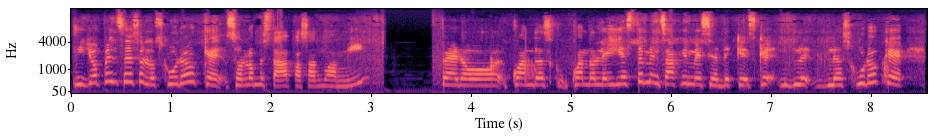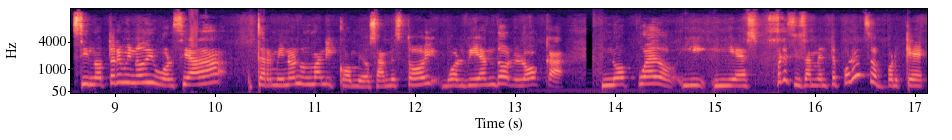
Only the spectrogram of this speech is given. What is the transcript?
Y yo pensé, se los juro, que solo me estaba pasando a mí, pero cuando, cuando leí este mensaje y me decían de que es que les juro que si no termino divorciada, termino en un manicomio, o sea, me estoy volviendo loca, no puedo. Y, y es precisamente por eso, porque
